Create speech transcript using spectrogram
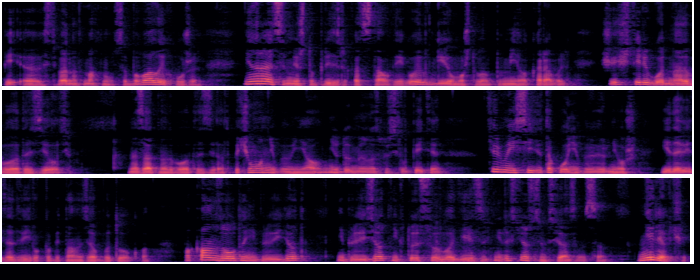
Пе- э, Степан отмахнулся. «Бывало и хуже. Не нравится мне, что призрак отстал. Я говорил Гийому, чтобы он поменял корабль. Еще четыре года надо было это сделать. Назад надо было это сделать. Почему он не поменял?» – недоуменно спросил Петя. «В тюрьме сидя такое не повернешь», – ядовито ответил капитан, взяв бутылку. «Пока он золото не приведет, не привезет, никто из своих владельцев не рискнет с ним связываться. Мне легче.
